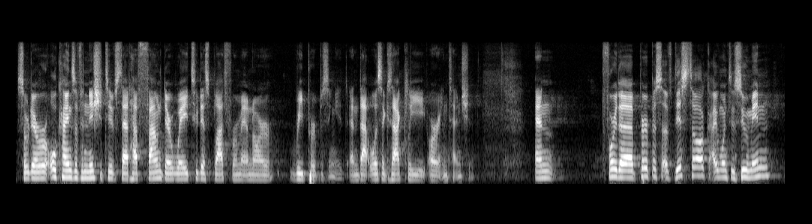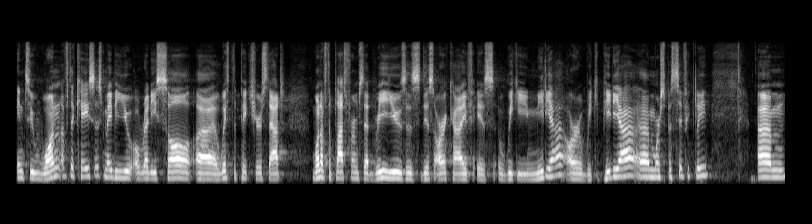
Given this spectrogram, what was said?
So there are all kinds of initiatives that have found their way to this platform and are repurposing it. And that was exactly our intention. And for the purpose of this talk, I want to zoom in into one of the cases. Maybe you already saw uh, with the pictures that one of the platforms that reuses this archive is Wikimedia or Wikipedia uh, more specifically. Um,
